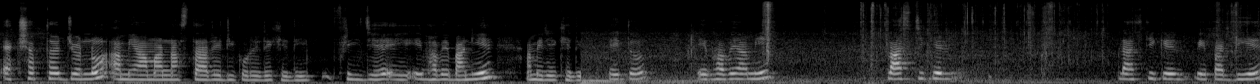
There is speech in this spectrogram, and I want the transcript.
এক সপ্তাহের জন্য আমি আমার নাস্তা রেডি করে রেখে দিই। ফ্রিজে এভাবে বানিয়ে আমি রেখে দিই। এই তো, এভাবে আমি প্লাস্টিকের প্লাস্টিকের পেপার দিয়ে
